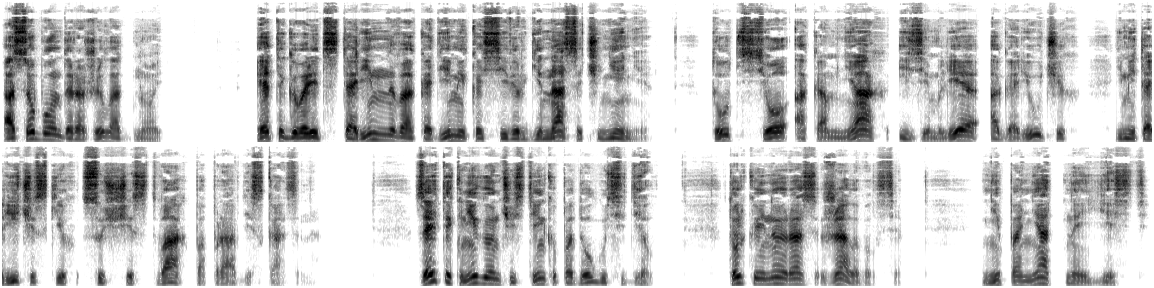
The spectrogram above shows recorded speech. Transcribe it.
Особо он дорожил одной. Это, говорит, старинного академика Севергина сочинение. Тут все о камнях и земле, о горючих и металлических существах, по правде сказано. За этой книгой он частенько подолгу сидел. Только иной раз жаловался. Непонятное есть,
